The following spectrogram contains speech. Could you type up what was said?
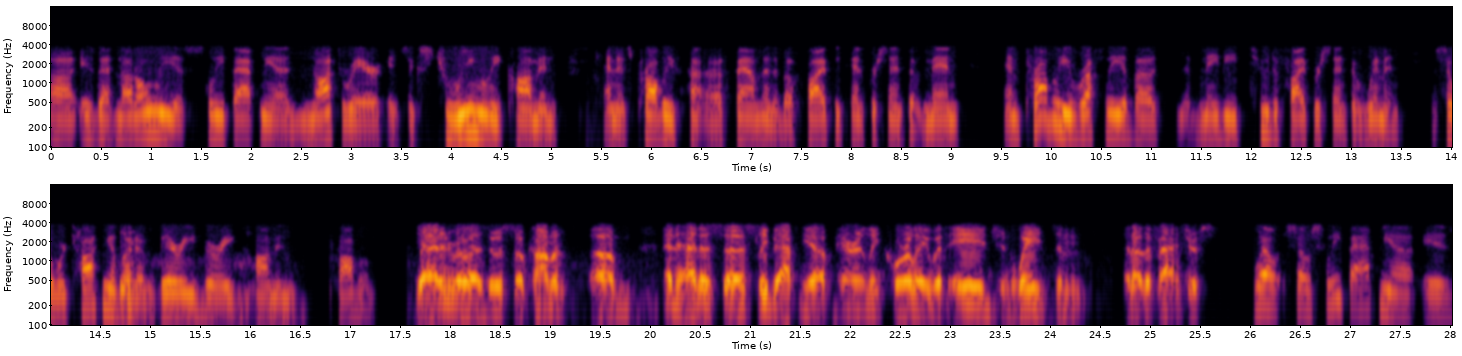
uh, is that not only is sleep apnea not rare, it's extremely common, and it's probably f- uh, found in about 5 to 10 percent of men and probably roughly about maybe two to five percent of women. So we're talking about a very, very common problem. Yeah, I didn't realize it was so common. Um, and how does uh, sleep apnea apparently correlate with age and weight and, and other factors? Well, so sleep apnea is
